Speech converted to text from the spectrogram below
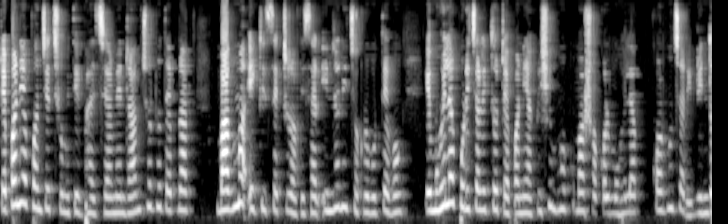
টেপানিয়া পঞ্চায়েত সমিতির ভাইস চেয়ারম্যান রামচন্দ্র দেবনাথ বাগমা একটি সেক্টর অফিসার ইন্দ্রাণী চক্রবর্তী এবং এ মহিলা পরিচালিত টেপানিয়া কৃষি মহকুমার সকল মহিলা কর্মচারী বৃন্দ।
